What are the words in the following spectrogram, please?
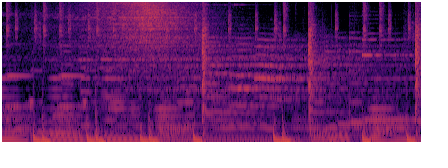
thank you Thank you.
